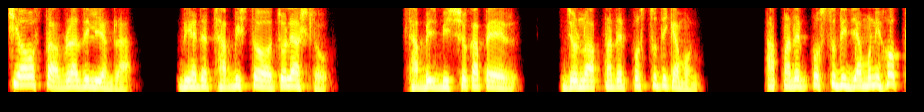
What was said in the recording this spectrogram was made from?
কি অবস্থা ব্রাজিলিয়ানরা? দুই হাজার ছাব্বিশ তো চলে আসলো। ছাব্বিশ বিশ্বকাপের জন্য আপনাদের প্রস্তুতি কেমন? আপনাদের প্রস্তুতি যেমনই হোক,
